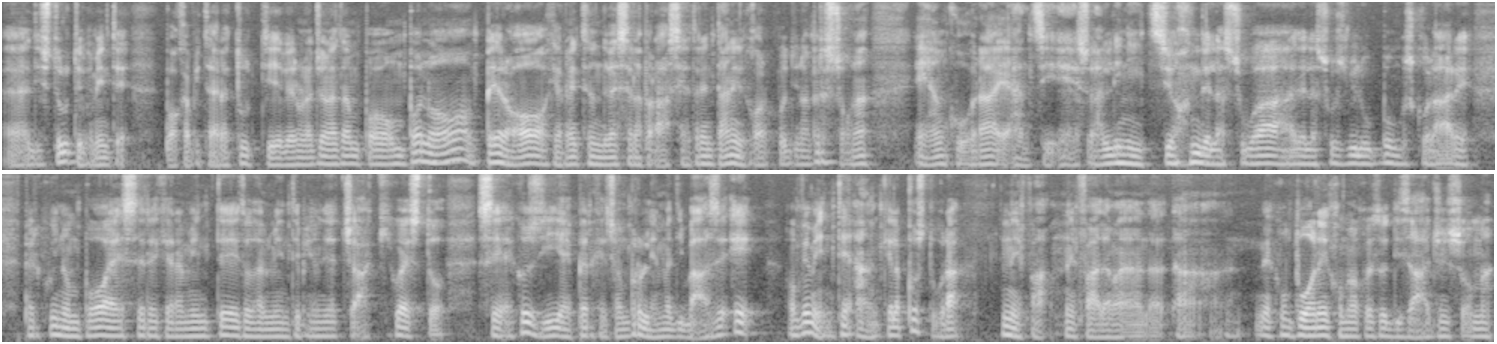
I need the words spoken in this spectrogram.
eh, distrutti, ovviamente può capitare a tutti di avere una giornata un po', un po' no, però chiaramente non deve essere la prassi, a 30 anni il corpo di una persona è ancora, e anzi è all'inizio della sua, del suo sviluppo muscolare, per cui non può essere chiaramente totalmente pieno di acciacchi, questo se è così è perché c'è un problema di base e ovviamente anche la postura ne fa, ne fa da, da, da, ne compone come a questo disagio, insomma.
